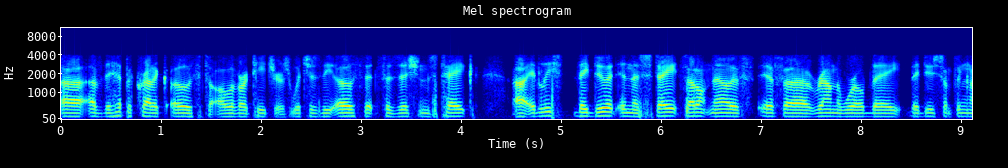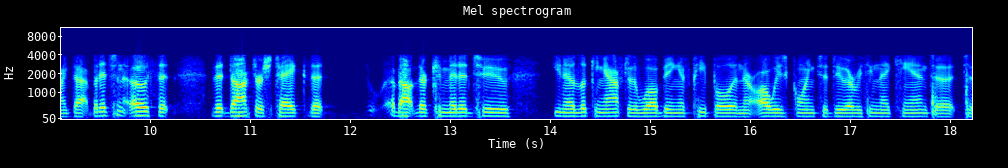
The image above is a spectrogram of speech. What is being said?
uh, of the Hippocratic Oath to all of our teachers, which is the oath that physicians take. Uh, at least they do it in the states. I don't know if if uh, around the world they they do something like that, but it's an oath that that doctors take that about they're committed to you know looking after the well-being of people and they're always going to do everything they can to to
